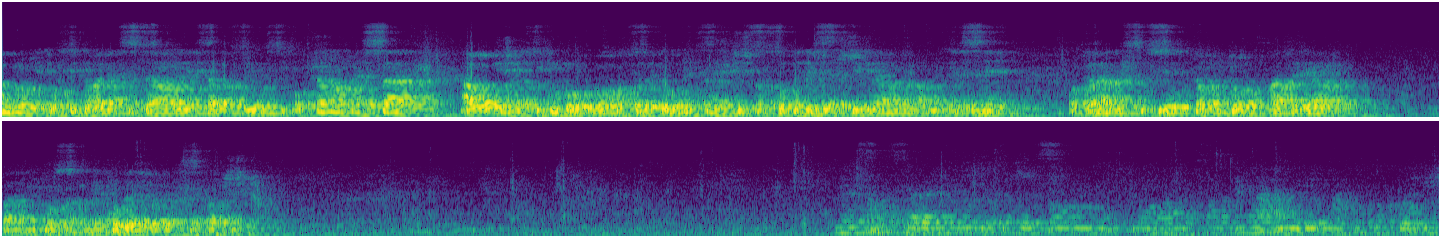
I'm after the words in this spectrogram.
úrovni poskytovania sociálnej starostlivosti občanov mesta a o činnosti klubov dôchodcov. To uznesenie číslo 154 návrhu na uznesenie otvára diskusiu k tomuto materiálu. Pani poslankyňa Kodajová, nech sa páči. Ja sa ospravedlňujem, pretože som nová poslankyňa a neviem, ako to chodí.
